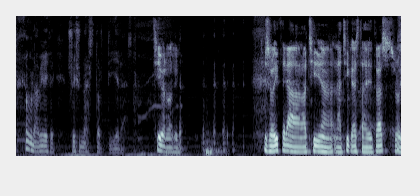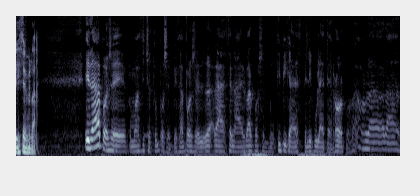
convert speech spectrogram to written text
Una amiga dice: Sois unas tortilleras. Sí, verdad, sí. Si se lo dice la, la, china, la chica esta de detrás, se lo dice, es verdad. Y nada, pues eh, como has dicho tú, pues empieza pues el- la, escena del bar, pues es muy típica de película de terror. Pues vamos ahora,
